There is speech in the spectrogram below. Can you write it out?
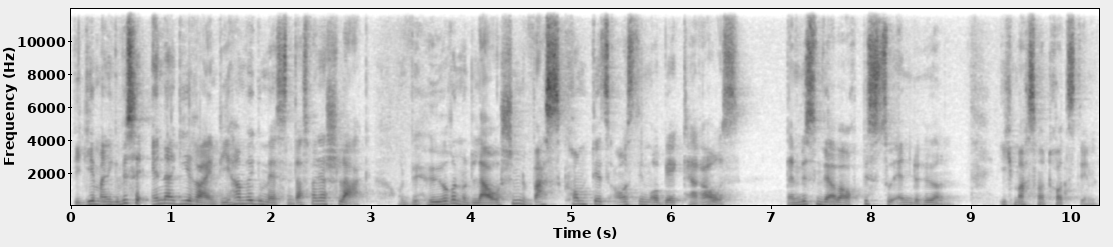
Wir geben eine gewisse Energie rein, die haben wir gemessen, das war der Schlag. Und wir hören und lauschen, was kommt jetzt aus dem Objekt heraus. Dann müssen wir aber auch bis zu Ende hören. Ich mache es mal trotzdem.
